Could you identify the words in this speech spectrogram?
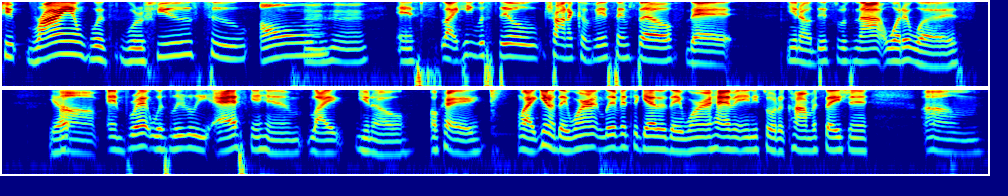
she Ryan was refused to own and like he was still trying to convince himself that you know this was not what it was. Yep. um and brett was literally asking him like you know okay like you know they weren't living together. They weren't having any sort of conversation. Um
